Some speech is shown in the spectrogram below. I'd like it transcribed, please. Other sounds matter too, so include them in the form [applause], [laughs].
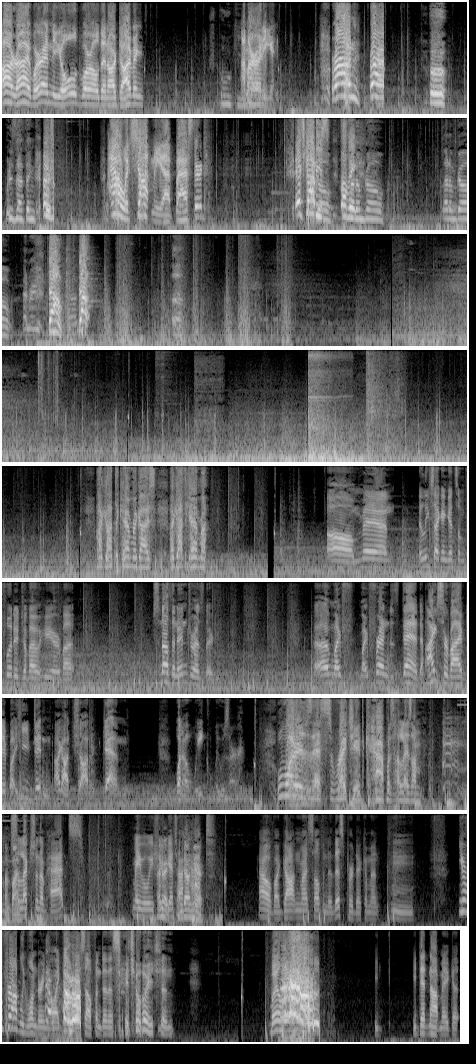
Alright, we're in the old world and our diving. Spooky. I'm already getting. Run! Run! Uh, what is that thing? Ow, it shot me, that bastard! It's got me! Let him go. Let him go. Henry. No! No! I got the camera, guys! I got the camera! Oh, man. At least I can get some footage of out here, but... It's nothing interesting. Uh, my f my friend is dead. I survived it, but he didn't. I got shot again. What a weak loser. What is this wretched capitalism? I'm fine. Selection of hats. Maybe we should get a come down here. How have I gotten myself into this predicament? Hmm. You're probably wondering how I got [laughs] myself into this situation. Will he? He, he did not make it.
